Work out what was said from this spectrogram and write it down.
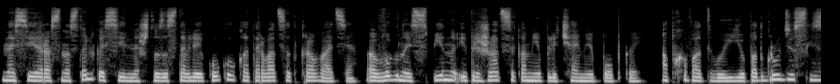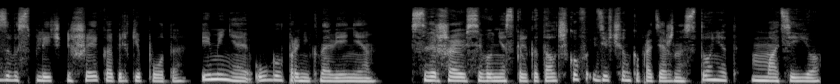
На сей раз настолько сильно, что заставляю куколку оторваться от кровати, выгнуть спину и прижаться ко мне плечами и попкой. Обхватываю ее под грудью, слизывая с плеч и шеи капельки пота и меняю угол проникновения. Совершаю всего несколько толчков, и девчонка протяжно стонет. Мать ее.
